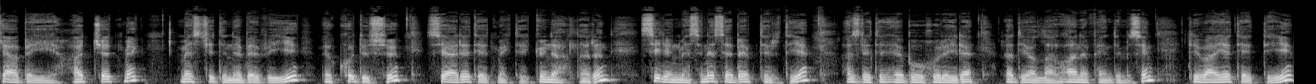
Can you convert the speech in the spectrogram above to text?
Kabe'yi hac etmek, Mescid-i Nebevi'yi ve Kudüs'ü ziyaret etmekte günahların silinmesine sebeptir diye Hazreti Ebu Hureyre radıyallahu anh Efendimizin rivayet ettiği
